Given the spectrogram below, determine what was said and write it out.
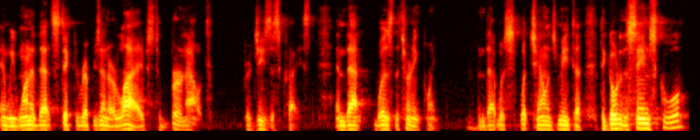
and we wanted that stick to represent our lives to burn out for Jesus Christ. And that was the turning point. And that was what challenged me to, to go to the same school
